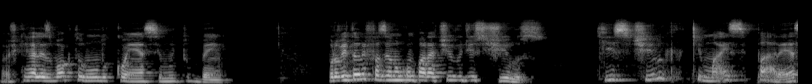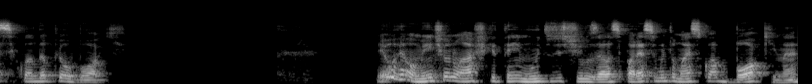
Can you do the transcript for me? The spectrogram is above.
Eu acho que Hellesbock todo mundo conhece muito bem. Aproveitando e fazendo um comparativo de estilos. Que estilo que mais se parece com a Doppelbock? Eu realmente eu não acho que tem muitos estilos. Ela se parece muito mais com a Bock, né?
